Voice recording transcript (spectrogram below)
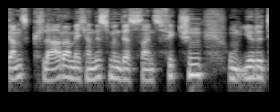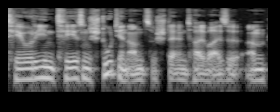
ganz klarer Mechanismen der Science Fiction, um ihre Theorien, Thesen, Studien anzustellen teilweise. Ähm,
